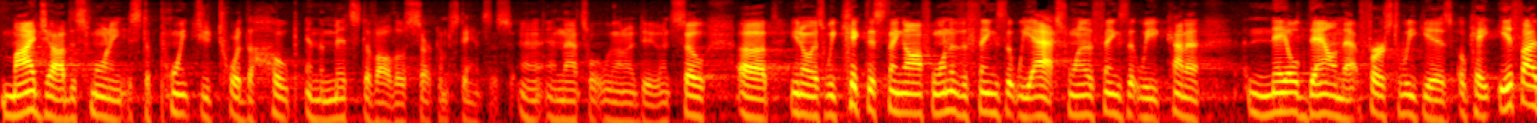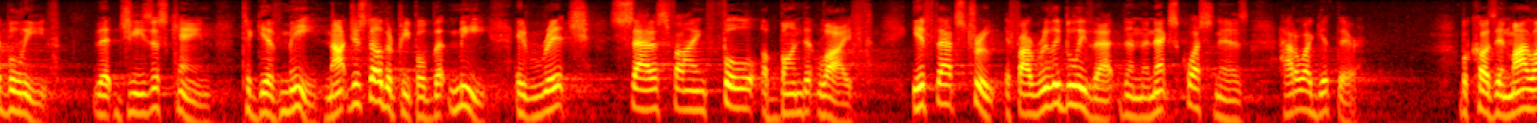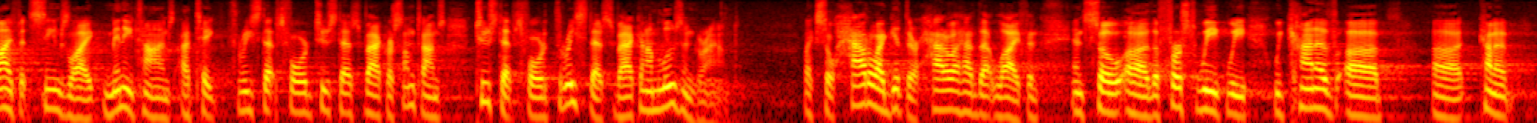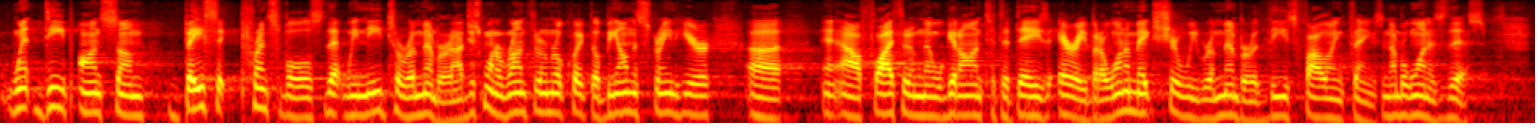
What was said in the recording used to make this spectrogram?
My job this morning is to point you toward the hope in the midst of all those circumstances. And, and that's what we want to do. And so, uh, you know, as we kick this thing off, one of the things that we asked, one of the things that we kind of nailed down that first week is okay, if I believe that Jesus came to give me, not just other people, but me, a rich, satisfying, full, abundant life, if that's true, if I really believe that, then the next question is how do I get there? Because in my life, it seems like many times I take three steps forward, two steps back, or sometimes two steps forward, three steps back, and I'm losing ground. Like, so how do I get there? How do I have that life? And, and so uh, the first week, we, we kind of, uh, uh, kind of went deep on some basic principles that we need to remember. And I just want to run through them real quick. They'll be on the screen here, uh, and I'll fly through them, then we'll get on to today's area. But I want to make sure we remember these following things. Number one is this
